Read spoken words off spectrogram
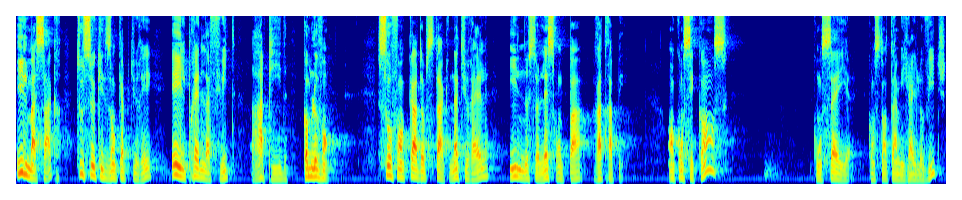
ils massacrent tous ceux qu'ils ont capturés et ils prennent la fuite rapide comme le vent. Sauf en cas d'obstacle naturel, ils ne se laisseront pas rattraper. En conséquence, conseille Constantin Mihailovitch,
